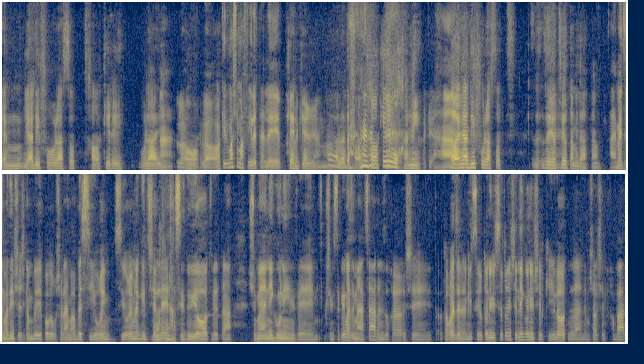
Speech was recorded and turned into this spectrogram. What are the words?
שהם יעדיפו לעשות חרקירי אולי, אה, לא, או- לא, אבל כאילו מה שמפעיל את הלב. כן, כן, לא לא יודע, חרקירי רוחני. אה. לא, הם יעדיפו לעשות, זה כן. יוציא אותם מדעתם. האמת זה מדהים שיש גם פה בירושלים הרבה סיורים, סיורים נגיד של נכון. אה, חסידויות, ואתה שומע ניגונים, וכשמסתכלים על זה מהצד, אני זוכר שאתה רואה את זה, נגיד סרטונים, יש סרטונים של ניגונים של קהילות, למשל של חב"ד,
